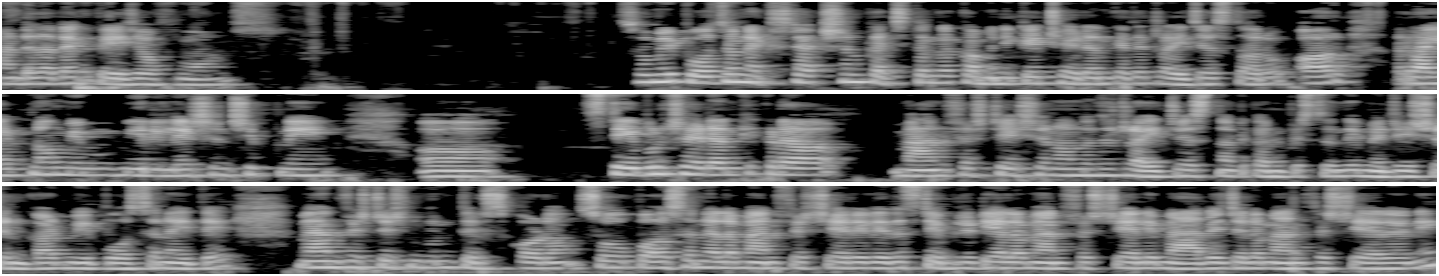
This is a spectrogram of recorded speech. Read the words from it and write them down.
Under the deck page of wands so మీ పర్సన్ నెక్స్ట్ యాక్షన్ ఖచ్చితంగా కమ్యూనికేట్ చేయడానికి అయితే ట్రై చేస్తారు. ఆర్ రైట్ నో మీ మీ రిలేషన్షిప్ని స్టేబుల్ uh, చేయడానికి ఇక్కడ మేనిఫెస్టేషన్ అనేది ట్రై చేస్తున్నట్టు కనిపిస్తుంది. మెజిషియన్ కార్డ్ మీ పర్సన్ అయితే మేనిఫెస్టేషన్ గురించి తెలుసుకోవడం. సో పర్సన్ ఎలా మేనిఫెస్ట్ చేయాలి? లేదా స్టెబిలిటీ ఎలా మేనిఫెస్ట్ చేయాలి? మ్యారేజ్ ఎలా మేనిఫెస్ట్ చేయాలని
